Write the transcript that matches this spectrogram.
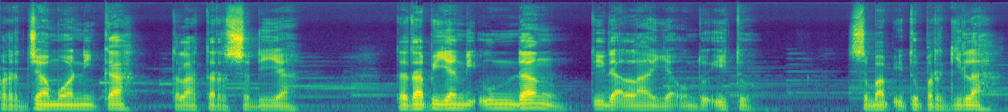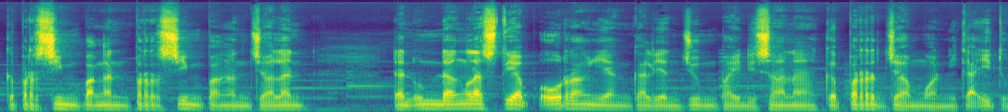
"Perjamuan nikah telah tersedia, tetapi yang diundang tidak layak untuk itu. Sebab itu, pergilah ke persimpangan-persimpangan jalan dan undanglah setiap orang yang kalian jumpai di sana ke perjamuan nikah itu."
